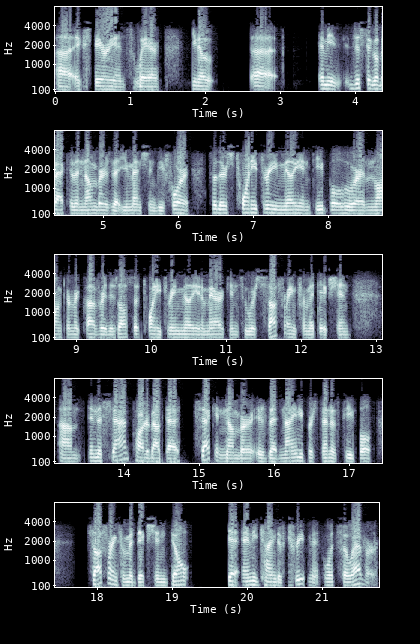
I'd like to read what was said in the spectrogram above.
uh experience where you know uh I mean, just to go back to the numbers that you mentioned before, so there's 23 million people who are in long-term recovery. There's also 23 million Americans who are suffering from addiction. Um, and the sad part about that second number is that 90% of people suffering from addiction don't get any kind of treatment whatsoever.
